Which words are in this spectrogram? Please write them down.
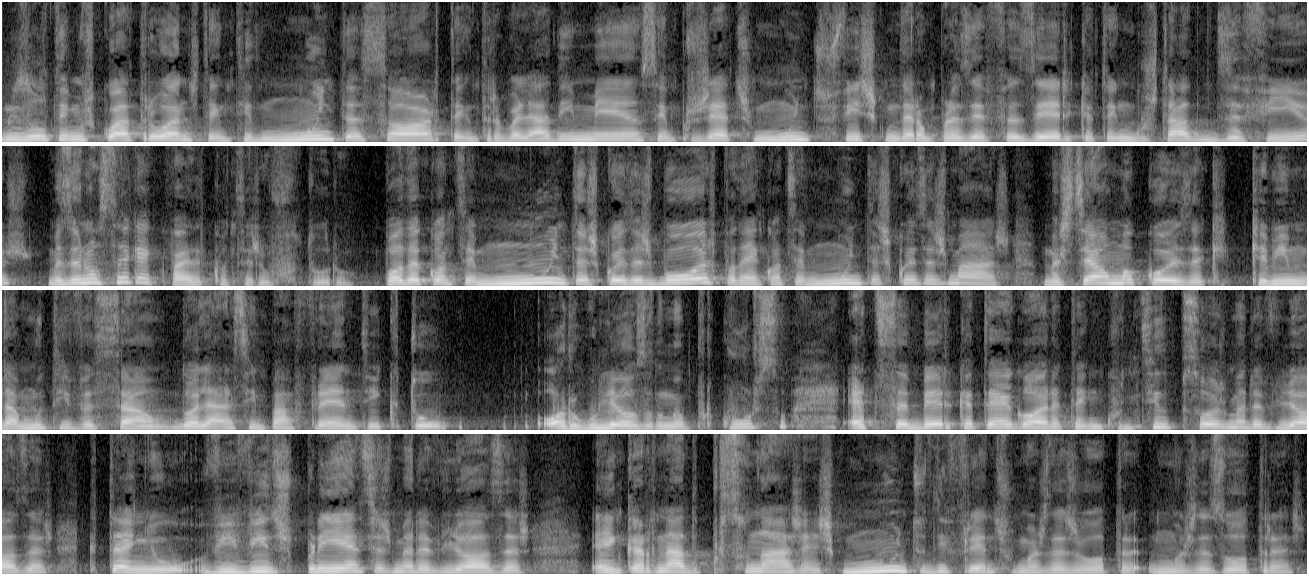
Nos últimos quatro anos tenho tido muita sorte, tenho trabalhado imenso em projetos muito fixos que me deram prazer fazer, que eu tenho gostado de desafios, mas eu não sei o que é que vai acontecer no futuro. Pode acontecer muitas coisas boas, podem acontecer muitas coisas más, mas se há uma coisa que, que a mim me dá motivação de olhar assim para a frente e que estou orgulhosa do meu percurso é de saber que até agora tenho conhecido pessoas maravilhosas, que tenho vivido experiências maravilhosas, encarnado personagens muito diferentes umas das, outra, umas das outras,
